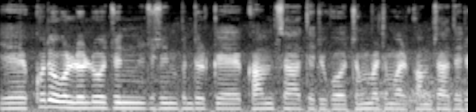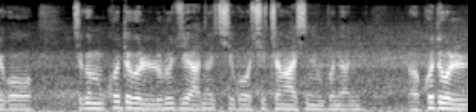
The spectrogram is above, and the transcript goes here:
예, 구독을 눌러주신 분들께 감사드리고 정말 정말 감사드리고 지금 구독을 누르지 않으시고 시청하시는 분은 어, 구독을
